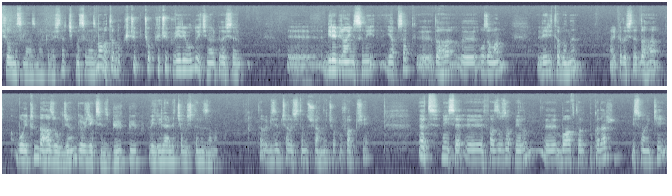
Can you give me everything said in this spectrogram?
şey olması lazım arkadaşlar. Çıkması lazım ama tabi bu küçük çok küçük veri olduğu için arkadaşlar ee, birebir aynısını yapsak e, daha e, o zaman veri tabanı arkadaşlar daha boyutun daha az olacağını göreceksiniz. Büyük büyük verilerle çalıştığınız zaman. Tabii bizim çalıştığımız şu anda çok ufak bir şey. Evet neyse e, fazla uzatmayalım. Bu haftalık bu kadar. Bir sonraki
